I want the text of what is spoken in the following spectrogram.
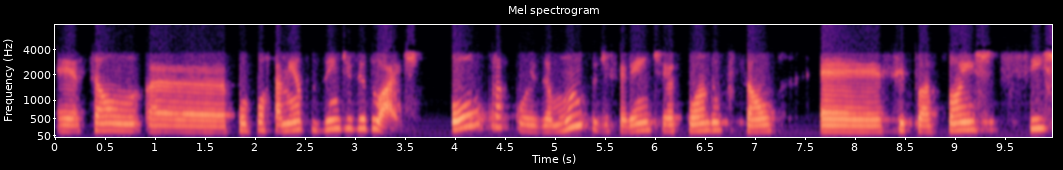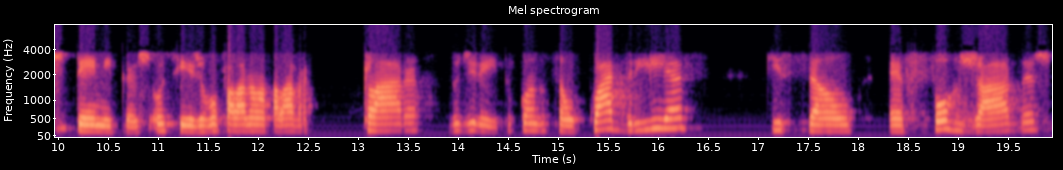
é, são uh, comportamentos individuais. Outra coisa muito diferente é quando são é, situações sistêmicas, ou seja, eu vou falar numa palavra clara do direito, quando são quadrilhas que são é, forjadas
